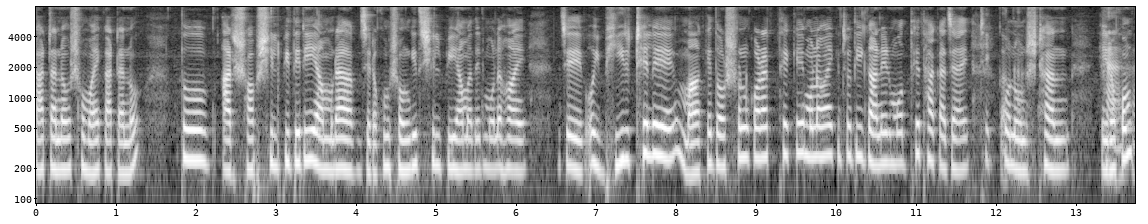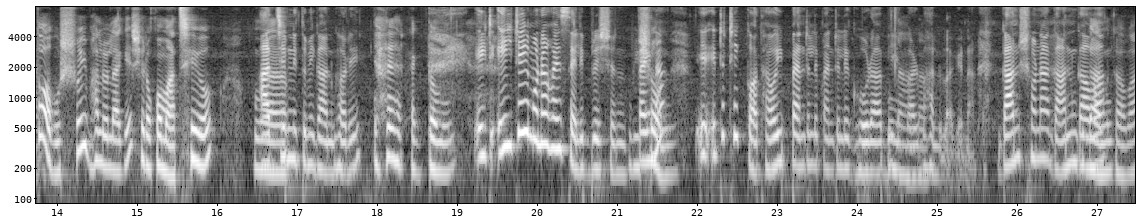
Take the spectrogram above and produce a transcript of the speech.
কাটানো সময় কাটানো। তো আর সব শিল্পীদেরই আমরা যেরকম সংগীত শিল্পী আমাদের মনে হয় যে ওই ভিড় ঠেলে মাকে দর্শন করার থেকে মনে হয় যদি গানের মধ্যে থাকা যায় কোন অনুষ্ঠান এরকম তো হ্যাঁ। অবশ্যই ভালো লাগে সেরকম আছেও। আজ যেমনি তুমি গান ঘরে। একদমই। এই এইটাই মনে হয় সেলিব্রেশন তাই না? এটা ঠিক কথা ওই প্যান্ডেলে প্যান্ডেলে ঘোরা ভিড়বার ভালো লাগে না। গান শোনা গান গাওয়া গান গাওয়া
